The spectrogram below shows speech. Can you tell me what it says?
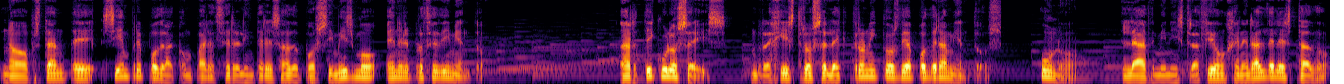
No obstante, siempre podrá comparecer el interesado por sí mismo en el procedimiento. Artículo 6. Registros electrónicos de apoderamientos. 1 la Administración General del Estado,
